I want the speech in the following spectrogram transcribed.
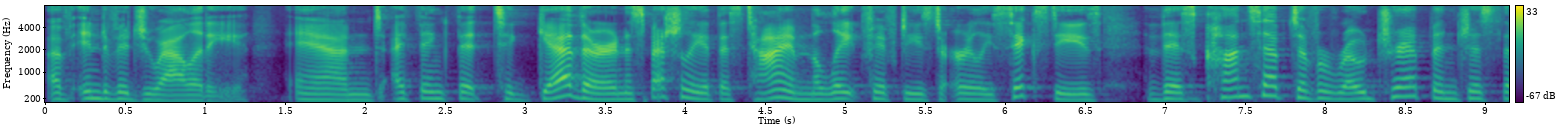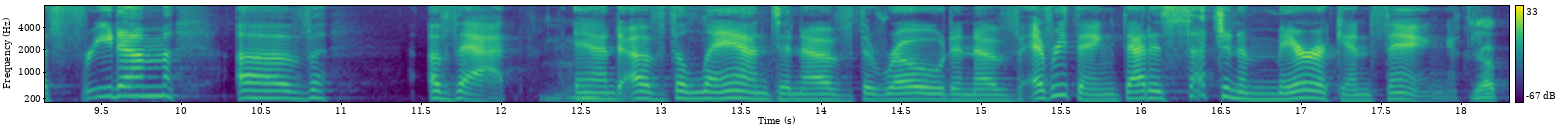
of individuality. And I think that together, and especially at this time, the late 50s to early 60s, this concept of a road trip and just the freedom of of that mm-hmm. and of the land and of the road and of everything, that is such an American thing. Yep.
